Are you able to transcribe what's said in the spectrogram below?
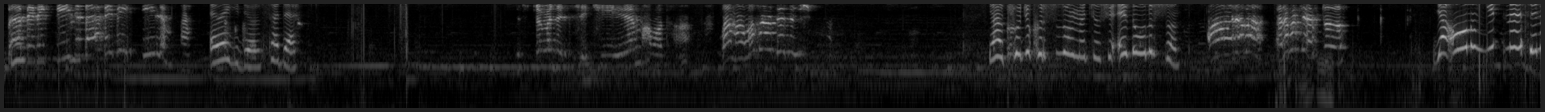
Ben bebek değilim ben bebek değilim. Heh. Eve gidiyoruz hadi. Üstüme de çekeyim avatar. Lan Ya çocuk hırsız olmaya çalışıyor. Evde olursun. Aa araba. Araba çarptı. Ya oğlum gitme. Seni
